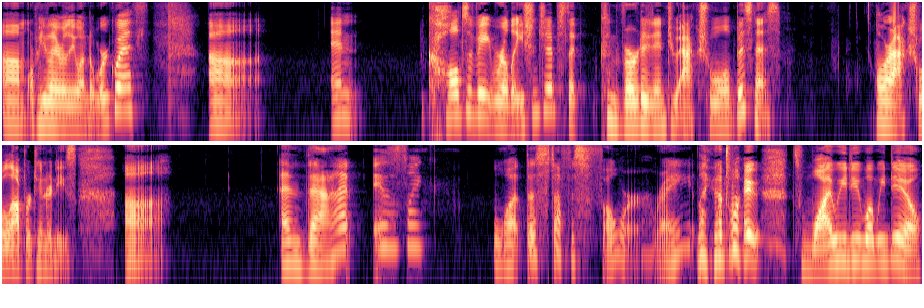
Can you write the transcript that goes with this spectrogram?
um, or people I really want to work with, uh, and cultivate relationships that converted into actual business or actual opportunities. Uh, and that is like what this stuff is for, right? Like that's why it's why we do what we do.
